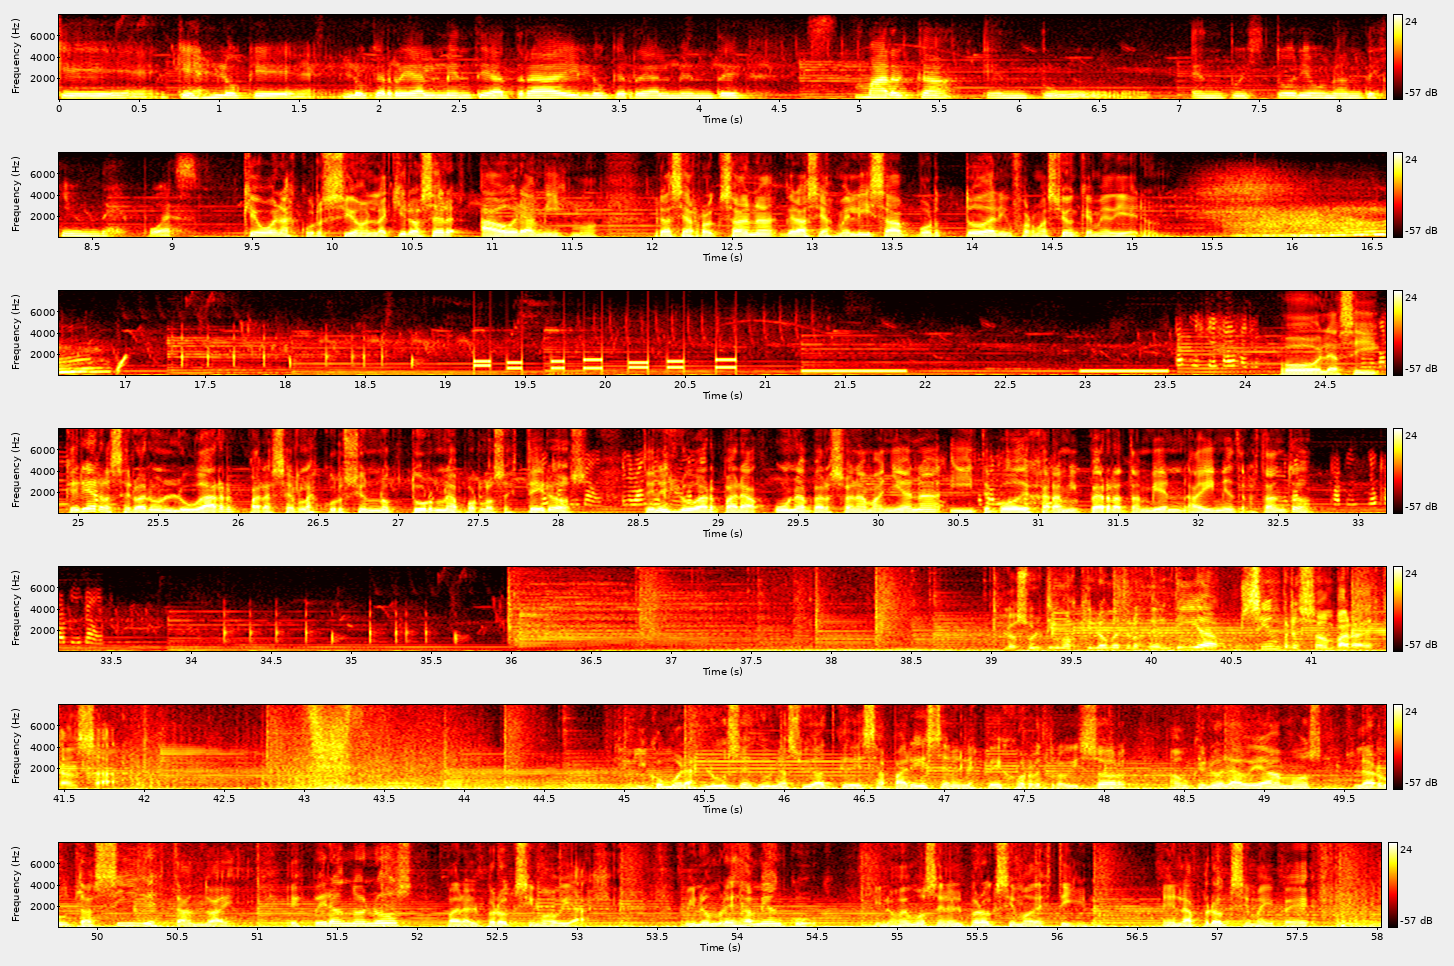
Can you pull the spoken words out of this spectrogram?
que, es lo que, lo que realmente atrae, lo que realmente marca en tu, en tu historia un antes y un después. Qué buena excursión, la quiero hacer ahora mismo. Gracias Roxana, gracias Melissa por toda la información que me dieron. Hola, sí, quería reservar un lugar para hacer la excursión nocturna por los esteros. ¿Tenés lugar para una persona mañana y te puedo dejar a mi perra también ahí mientras tanto? Los últimos kilómetros del día siempre son para descansar. Y como las luces de una ciudad que desaparece en el espejo retrovisor, aunque no la veamos, la ruta sigue estando ahí, esperándonos para el próximo viaje. Mi nombre es Damián Cook y nos vemos en el próximo destino, en la próxima IPF.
